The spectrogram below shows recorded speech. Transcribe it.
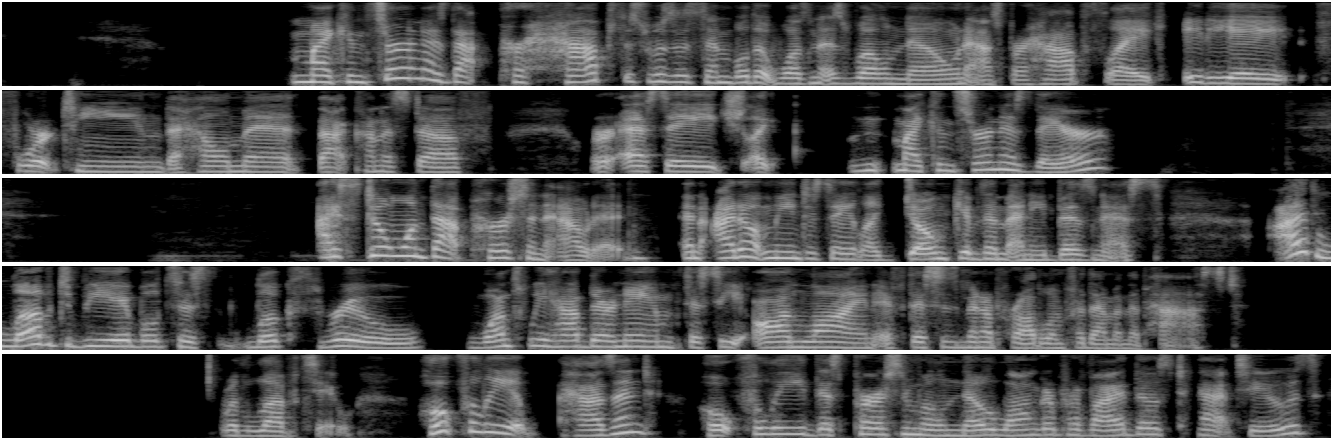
my concern is that perhaps this was a symbol that wasn't as well known as perhaps like 88 14 the helmet that kind of stuff or sh like my concern is there. I still want that person outed and i don't mean to say like don't give them any business. I'd love to be able to look through once we have their name to see online if this has been a problem for them in the past. Would love to. Hopefully it hasn't hopefully this person will no longer provide those tattoos.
